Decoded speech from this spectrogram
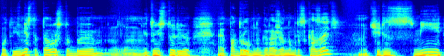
Вот, и вместо того, чтобы эту историю э, подробно горожанам рассказать, через СМИ,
